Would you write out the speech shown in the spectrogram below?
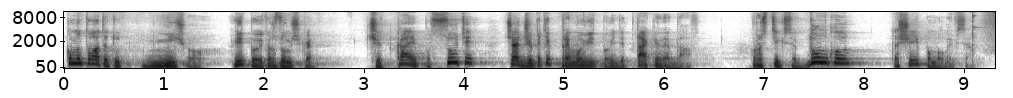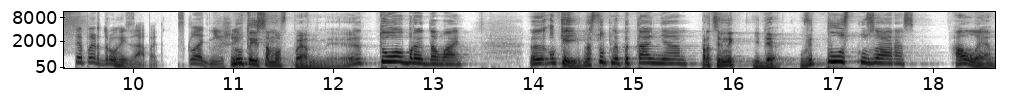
Коментувати тут нічого. Відповідь розумчика чітка і по суті, чат GPT прямої відповіді так і не дав. Розтікся думкою та ще й помолився. Тепер другий запит. Складніший. Ну, ти самовпевнений. Е, Добре, давай. Е, Окей, наступне питання. Працівник йде у відпустку зараз, але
